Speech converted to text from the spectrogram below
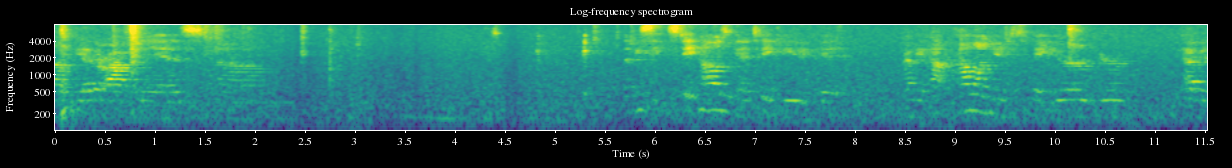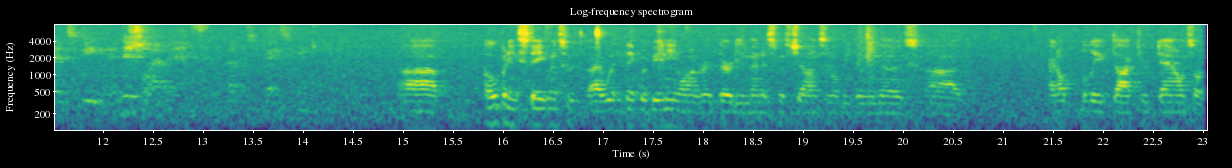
Um, the other option is, um, let me see, State, how long is it gonna take you to get, I mean, how, how long do you anticipate your, your evidence being, initial evidence of the case? Uh, Opening statements, would- I wouldn't think would be any longer than 30 minutes. Ms. Johnson will be doing those. Uh, I don't believe Dr. Downs on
